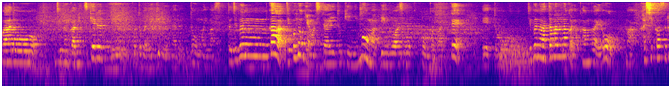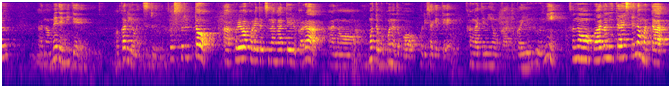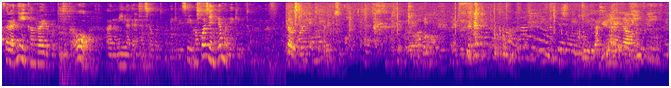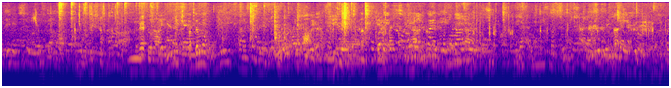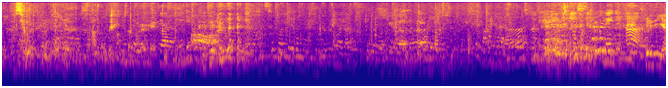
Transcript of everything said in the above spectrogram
ワードを自分が見つけるっていうことができるようになると思います。自分が自己表現をしたい時にもマッピングはすごく効果があって、えー、と自分の頭の中の考えを、まあ、可視化するあの目で見て分かるようにする。そうするとあこれはこれとつながっているからあのもっとここのとこを掘り下げて考えてみようかとかいうふうにそのワードに対してのまたさらに考えることとかをあのみんなで話し合うこともできるし、まあ、個人でもできると思います。多分これね。メニあこれでいいや。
